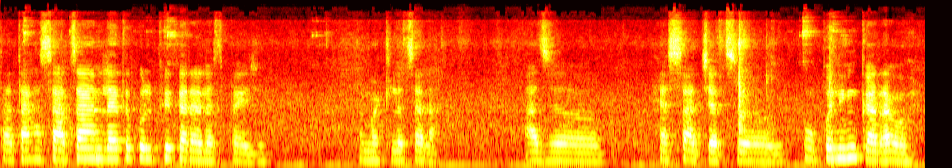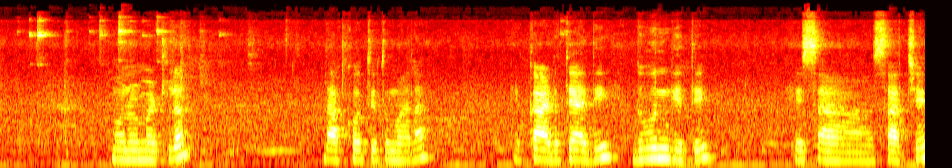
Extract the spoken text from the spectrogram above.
तर आता हा साचा आणला आहे तर कुल्फी करायलाच पाहिजे. तर म्हटलं चला आज ह्या साच्याचं ओपनिंग करावं. म्हणून म्हटलं दाखवते तुम्हाला. हे काढते आधी धुवून घेते हे सा साचे.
